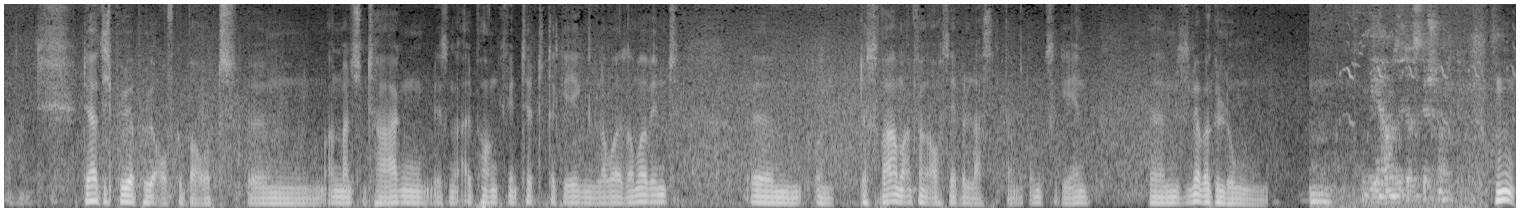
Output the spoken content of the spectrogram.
vorhanden? Der hat sich peu à peu aufgebaut. Ähm, an manchen Tagen ist ein Alphorn-Quintett dagegen, lauer Sommerwind. Ähm, und das war am Anfang auch sehr belastend, damit umzugehen. Ähm, ist mir aber gelungen. Wie haben Sie das geschafft? Hm.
